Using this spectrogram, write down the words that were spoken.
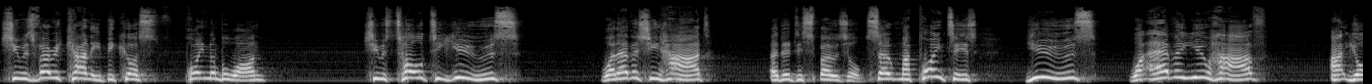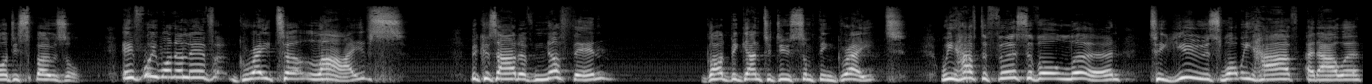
she was very canny because, point number one, she was told to use whatever she had at her disposal. So, my point is use whatever you have at your disposal. If we want to live greater lives, because out of nothing, God began to do something great, we have to first of all learn to use what we have at our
